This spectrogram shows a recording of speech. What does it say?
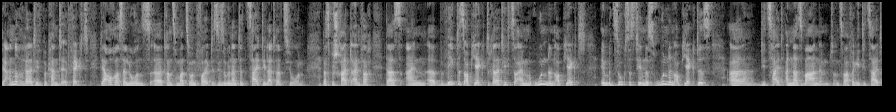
Der andere relativ bekannte Effekt, der auch aus der Lorentz-Transformation folgt, ist die sogenannte Zeitdilatation. Das beschreibt einfach, dass ein äh, bewegtes Objekt relativ zu einem ruhenden Objekt im Bezugssystem des ruhenden Objektes äh, die Zeit anders wahrnimmt. Und zwar vergeht die Zeit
